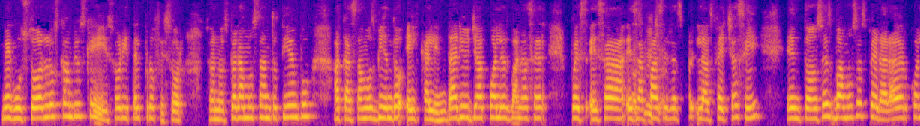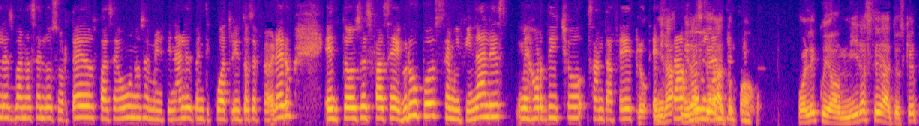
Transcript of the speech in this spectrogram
Me gustó los cambios que hizo ahorita el profesor. O sea, no esperamos tanto tiempo. Acá estamos viendo el calendario ya, cuáles van a ser, pues, esa, esa fase, las, fechas, sí. Entonces, vamos a esperar a ver cuáles van a ser los sorteos, fase 1, semifinales, 24 y 2 de febrero. Entonces, fase de grupos, semifinales, mejor dicho, Santa Fe está mira este dato, ponle cuidado, mira este dato, es que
